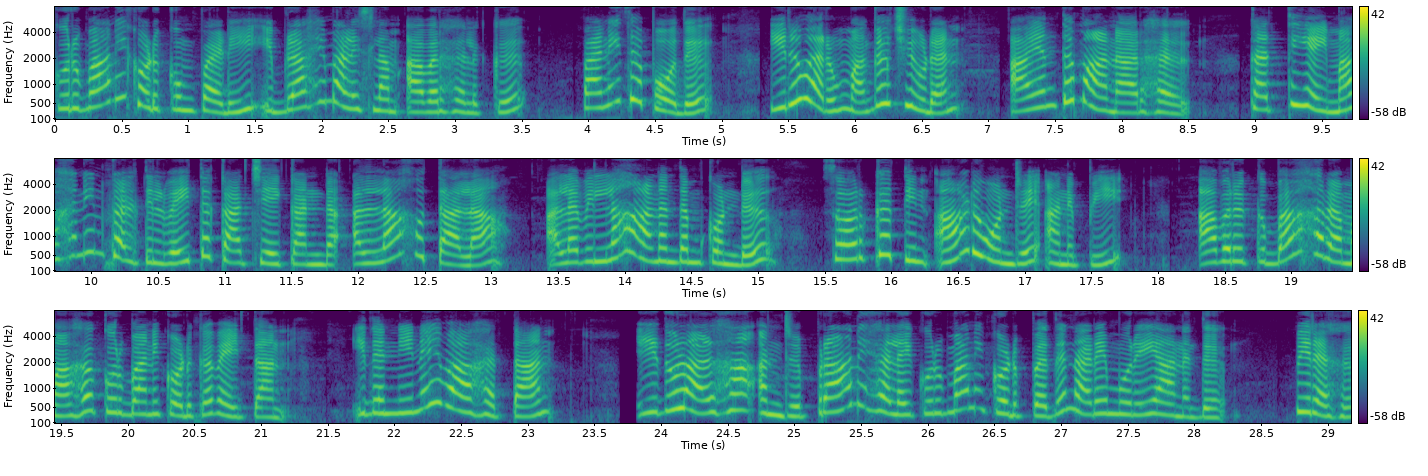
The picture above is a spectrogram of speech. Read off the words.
குர்பானி கொடுக்கும்படி இப்ராஹிம் அலிஸ்லாம் அவர்களுக்கு பணித்தபோது இருவரும் மகிழ்ச்சியுடன் அயந்தமானார்கள் கத்தியை மகனின் கழுத்தில் வைத்த காட்சியை கண்ட அல்லாஹு தாலா அளவில்லா ஆனந்தம் கொண்டு சொர்க்கத்தின் ஆடு ஒன்றை அனுப்பி அவருக்கு பாகரமாக குர்பானி கொடுக்க வைத்தான். இதன் நினைவாகத்தான் இதுல் அல்ஹா அன்று பிராணிகளை குர்பானி கொடுப்பது நடைமுறையானது. பிறகு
